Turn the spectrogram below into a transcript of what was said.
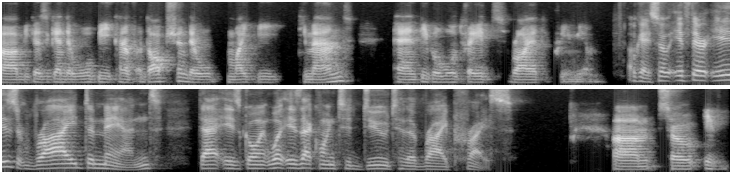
uh, because again, there will be kind of adoption, there will, might be demand, and people will trade RAI at a premium. Okay, so if there is RAI demand, that is going. What is that going to do to the RAI price? Um, so if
